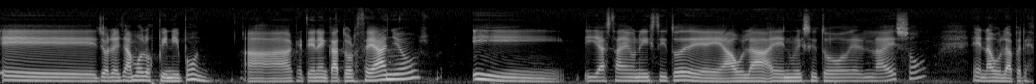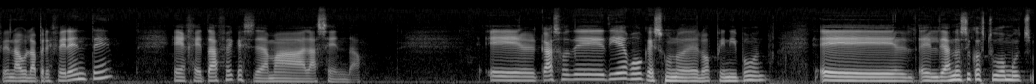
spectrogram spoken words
Eh, yo les llamo los pinipón que tienen 14 años y, ya están en un instituto de aula, en un instituto en la ESO, en aula, en aula preferente, en Getafe, que se llama La Senda. El caso de Diego, que es uno de los pinipón, el, diagnóstico estuvo mucho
